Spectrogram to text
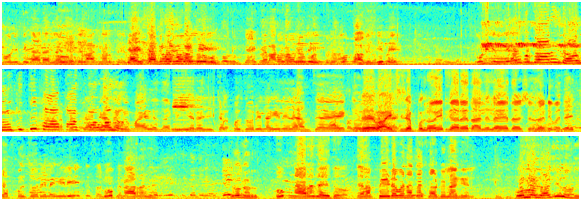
पोलिसी काढायला हो, लागेल. ते लागणारच आहे. त्याही चप्पल लागलं लागलं बनवली. फोन करून. त्याही चप्पल लागलं बनवली. फोन करून. कोण घालून दिले कोणी घेऊन अरे गेलं? पण गाडी ठेवा जरा, किती पा- पाच पावलं त्याला ना काय माहीत होता बिचाराची चप्पल चोरीला गेलेले आमचं एक चप्पल. रोहित घरात आलेला आहे दर्शनसाठी पण त्याची चप्पल चोरीला गेली खूप नाराज आहे या. खूप नाराज आहे तो त्याला पेढ पण आता काढू लागेल कोणला होती?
